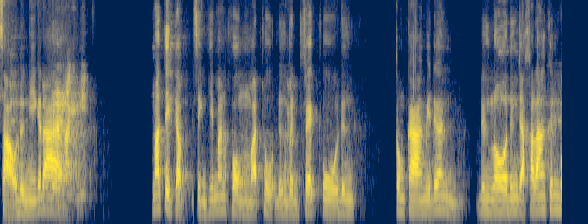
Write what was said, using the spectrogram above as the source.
เสาดึงนี้ก็ได้เป็นหลังอย่างนี้มาติดกับสิ่งที่มั่นคง วัตถุดึงเป็นเฟกพูลดึงตรงกลางมิดเดิลดึงโลดึงจากข้างล่างขึ้นบ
